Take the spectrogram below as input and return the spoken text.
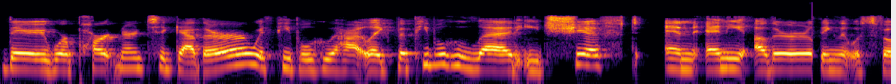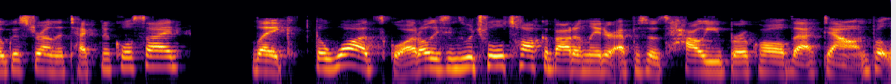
They were partnered together with people who had like the people who led each shift and any other thing that was focused around the technical side like the WAD squad, all these things, which we'll talk about in later episodes, how you broke all of that down. But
